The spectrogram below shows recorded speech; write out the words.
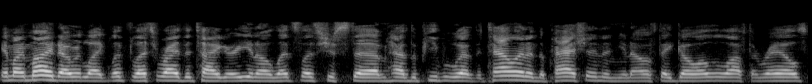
in my mind, I would like let's let's ride the tiger. You know, let's let's just um, have the people who have the talent and the passion, and you know, if they go a little off the rails,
